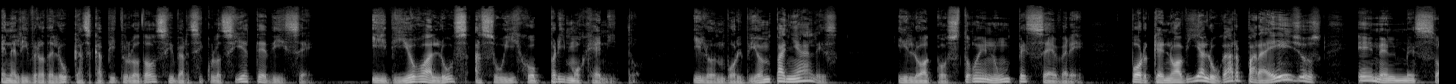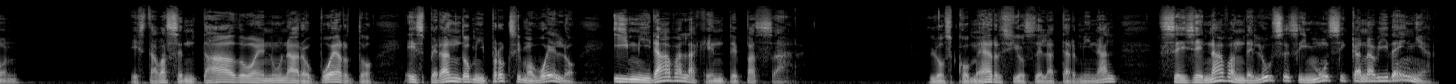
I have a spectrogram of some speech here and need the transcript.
en el libro de Lucas capítulo 2 y versículo 7 dice, y dio a luz a su hijo primogénito, y lo envolvió en pañales, y lo acostó en un pesebre, porque no había lugar para ellos en el mesón. Estaba sentado en un aeropuerto esperando mi próximo vuelo y miraba la gente pasar. Los comercios de la terminal se llenaban de luces y música navideña.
